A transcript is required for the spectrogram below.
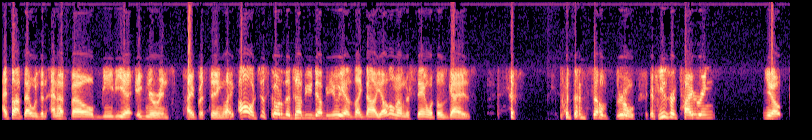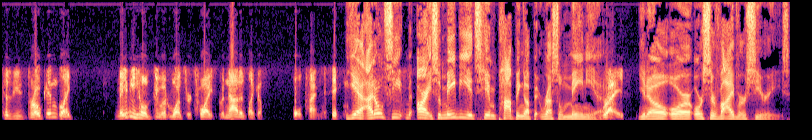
I thought that was an NFL media ignorance type of thing. Like, oh, just go to the WWE. I was like, no, y'all don't understand what those guys put themselves through. If he's retiring, you know, because he's broken, like maybe he'll do it once or twice, but not as like a full time thing. yeah, I don't see. All right, so maybe it's him popping up at WrestleMania. right. you know, or or Survivor Series.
